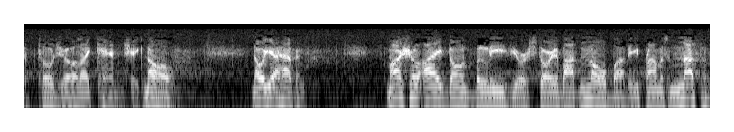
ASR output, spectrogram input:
I've told you all I can, Jake. No. No, you haven't. Marshal, I don't believe your story about nobody promising nothing.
